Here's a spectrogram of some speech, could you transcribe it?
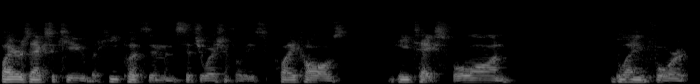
Players execute, but he puts them in the situation for these play calls, and he takes full on blame for it,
